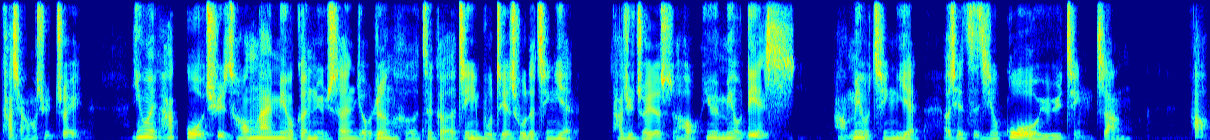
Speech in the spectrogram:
他想要去追，因为他过去从来没有跟女生有任何这个进一步接触的经验。他去追的时候，因为没有练习啊，没有经验，而且自己又过于紧张，好，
